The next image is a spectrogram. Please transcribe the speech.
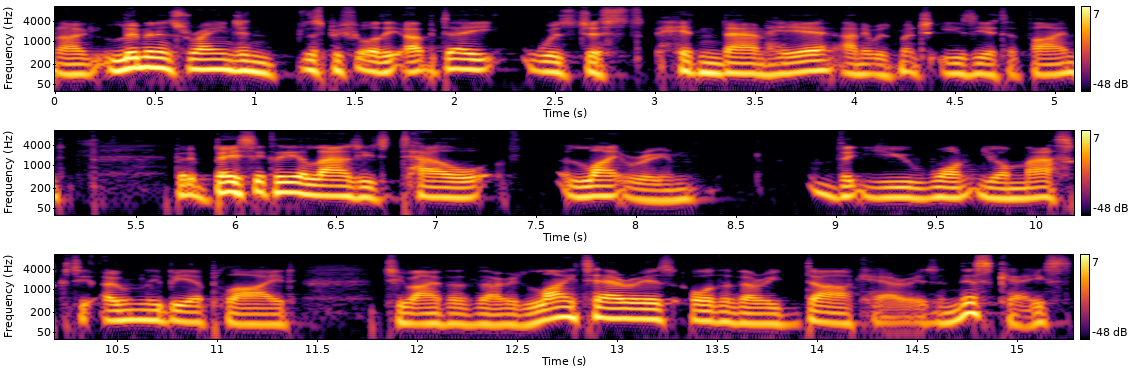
Now, luminance range, and just before the update, was just hidden down here, and it was much easier to find. But it basically allows you to tell Lightroom that you want your mask to only be applied to either very light areas or the very dark areas. In this case,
